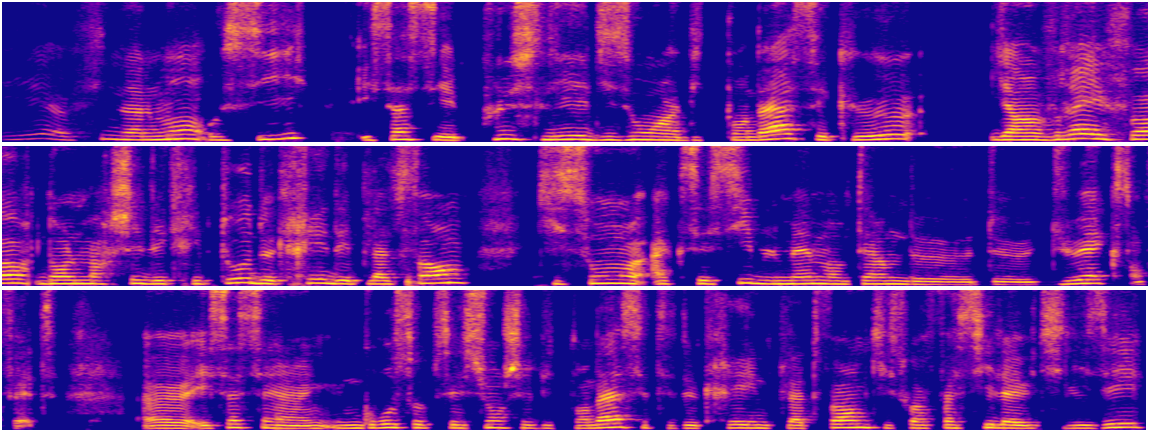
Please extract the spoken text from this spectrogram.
Et finalement aussi, et ça c'est plus lié, disons, à Bitpanda, c'est que il y a un vrai effort dans le marché des cryptos de créer des plateformes qui sont accessibles même en termes de, d'UX en fait. Euh, et ça, c'est une grosse obsession chez Bitpanda, c'était de créer une plateforme qui soit facile à utiliser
